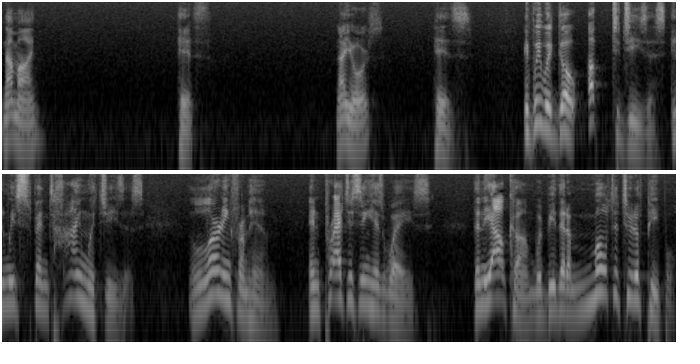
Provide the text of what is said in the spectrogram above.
Not mine, his. Not yours, his if we would go up to Jesus and we'd spend time with Jesus, learning from him and practicing his ways, then the outcome would be that a multitude of people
